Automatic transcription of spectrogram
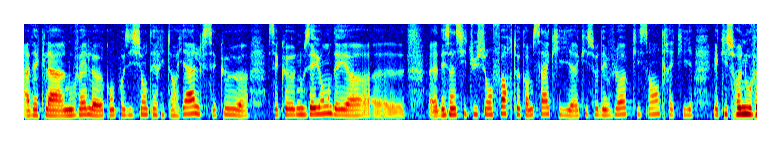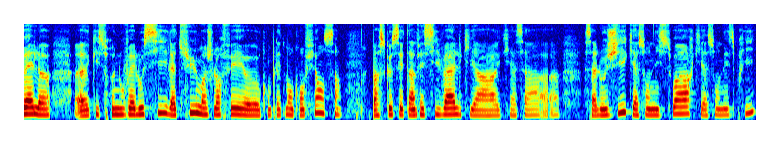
avec la nouvelle euh, composition territoriale, c'est que, euh, c'est que nous ayons des, euh, des institutions fortes comme ça qui, qui se développent, qui s'ancrent et qui, et qui se renouvellent, qui se renouvellent aussi. Là-dessus, moi, je leur fais complètement confiance hein, parce que c'est un festival qui a, qui a sa sa logique, qui a son histoire, qui a son esprit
